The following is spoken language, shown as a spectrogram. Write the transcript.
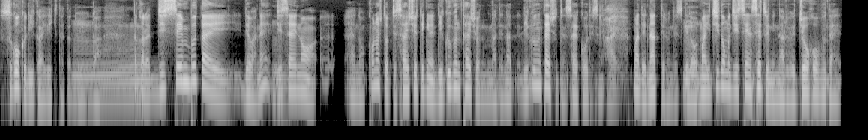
すごく理解できてたというか、ん。だから実戦部隊ではねうん。実際の,、あのこの人って最終的には陸軍大将までな陸軍大将って最高ですね。はい。までなってるんですけど、うん。まあ、一度も実戦せずになる情報部隊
